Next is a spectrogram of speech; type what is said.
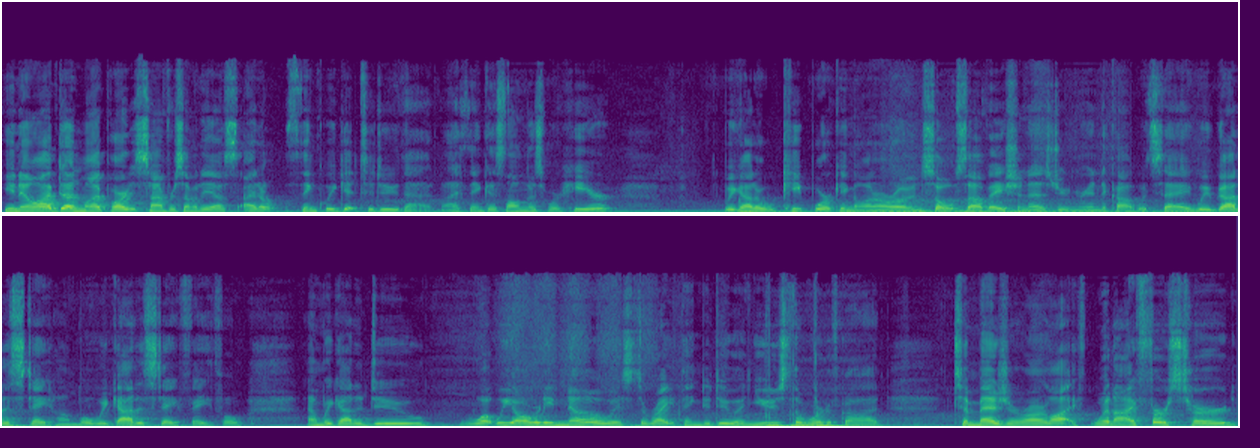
you know, I've done my part, it's time for somebody else. I don't think we get to do that. I think as long as we're here, we got to keep working on our own soul salvation, as Junior Endicott would say. We've got to stay humble, we got to stay faithful, and we got to do what we already know is the right thing to do and use the Word of God to measure our life. When I first heard,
